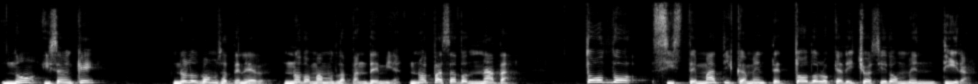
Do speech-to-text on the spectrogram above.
No, ¿y saben qué? No los vamos a tener. No domamos la pandemia. No ha pasado nada. Todo, sistemáticamente, todo lo que ha dicho ha sido mentira.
